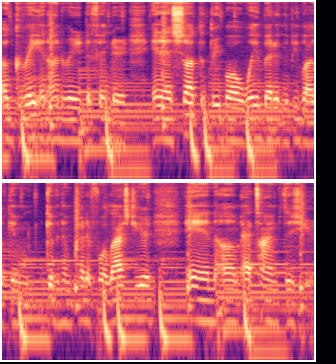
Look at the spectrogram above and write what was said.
a great and underrated defender, and has shot the three ball way better than the people have given, given him credit for last year and um, at times this year.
